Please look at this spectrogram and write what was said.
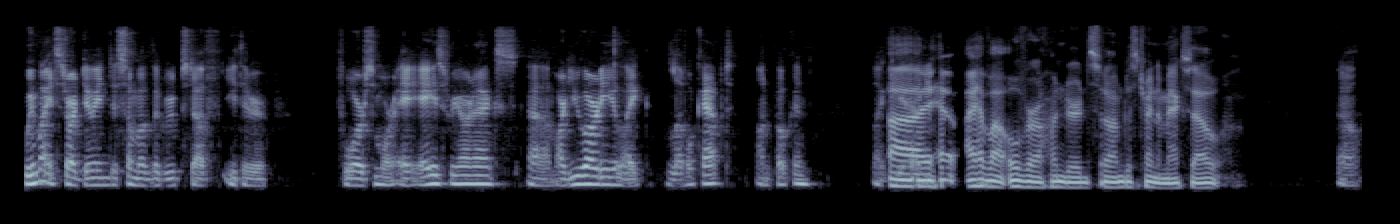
we might start doing just some of the group stuff either for some more AAs for Yarnex. Um, are you already like level capped on Pokin? Like, I have I have uh, over a hundred, so I'm just trying to max out. Oh,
